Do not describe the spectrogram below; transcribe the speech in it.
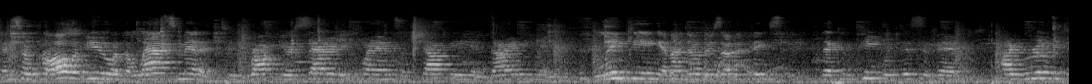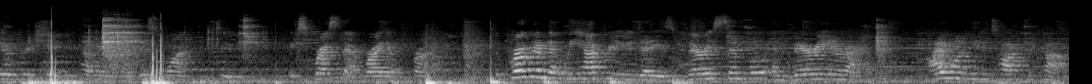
And so for all of you at the last minute to drop your Saturday plans of shopping and dining and linking, and I know there's other things that compete with this event, I really do appreciate you coming, and I just want to express that right up front. The program that we have for you today is very simple and very interactive. I want you to talk to Kah.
